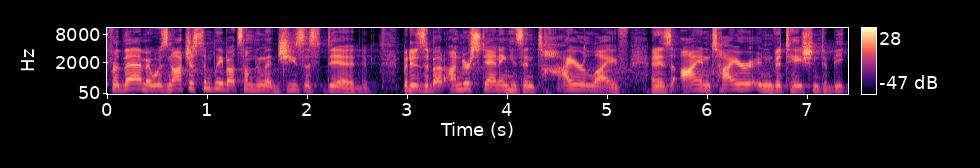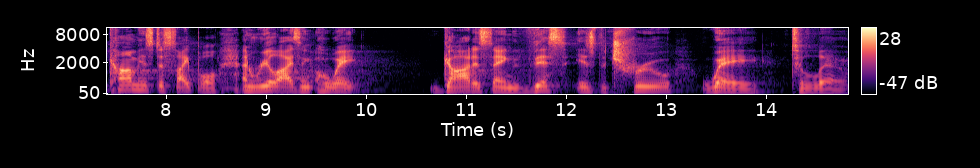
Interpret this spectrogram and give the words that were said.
for them, it was not just simply about something that Jesus did, but it is about understanding his entire life and his uh, entire invitation to become his disciple and realizing, oh, wait, God is saying this is the true way to live.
